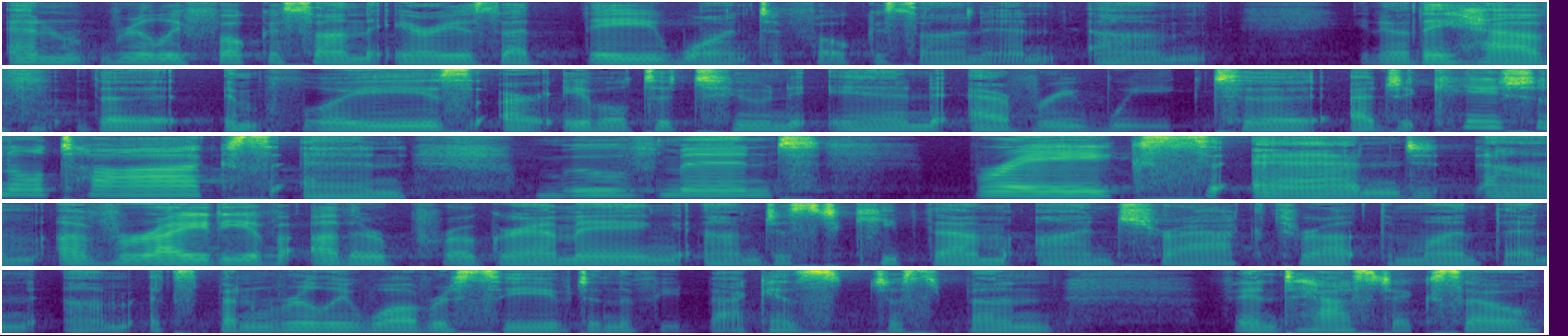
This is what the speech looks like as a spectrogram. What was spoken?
and really focus on the areas that they want to focus on. And um, you know, they have the employees are able to tune in every week to educational talks and movement breaks and um, a variety of other programming um, just to keep them on track throughout the month. And um, it's been really well received, and the feedback has just been fantastic. So,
